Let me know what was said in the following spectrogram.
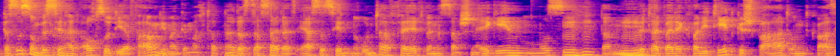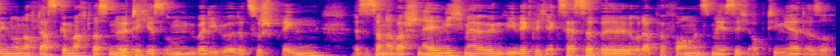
das ist so ein bisschen halt auch so die Erfahrung, die man gemacht hat, ne? dass das halt als erstes hinten runterfällt, wenn es dann schnell gehen muss. Mhm. Dann mhm. wird halt bei der Qualität gespart und quasi nur noch das gemacht, was nötig ist, um über die Hürde zu springen. Es ist dann aber schnell nicht mehr irgendwie wirklich accessible oder performancemäßig optimiert. Also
